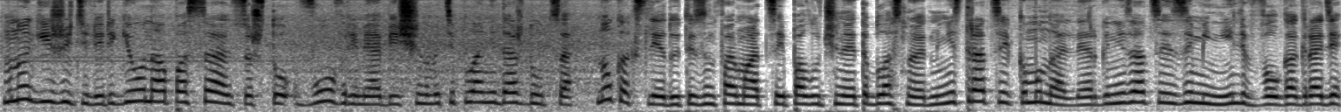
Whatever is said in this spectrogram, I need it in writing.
Многие жители региона опасаются, что вовремя обещанного тепла не дождутся. Но, как следует из информации, полученной от областной администрации, коммунальные организации заменили в Волгограде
